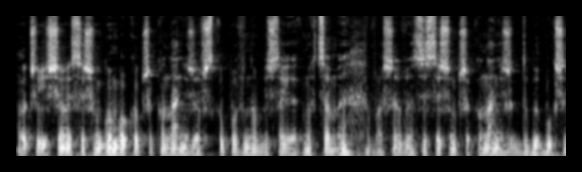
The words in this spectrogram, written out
Oczywiście my jesteśmy głęboko przekonani, że wszystko powinno być tak, jak my chcemy, właśnie, więc jesteśmy przekonani, że gdyby Bóg się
